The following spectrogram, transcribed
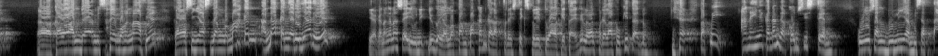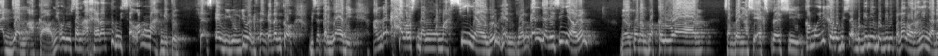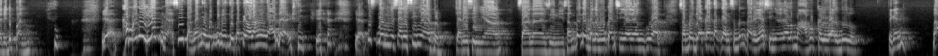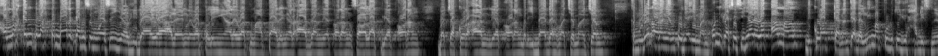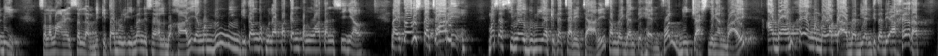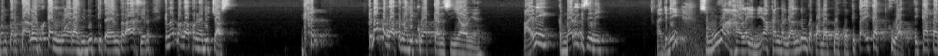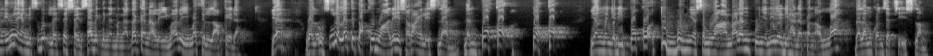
E, kalau Anda misalnya mohon maaf ya, kalau sinyal sedang lemah kan Anda akan nyari-nyari ya. Ya kadang-kadang saya unik juga ya Allah tampakkan karakteristik spiritual kita itu lewat perilaku kita tuh. Ya, tapi anehnya kadang nggak konsisten urusan dunia bisa tajam akalnya, urusan akhirat tuh bisa lemah gitu. Ya saya bingung juga kadang-kadang kok bisa terjadi. Anda kalau sedang lemah sinyal tuh handphone kan cari sinyal kan. Nelpon nampak keluar sampai ngasih ekspresi. Kamu ini kalau bisa begini begini padahal orangnya nggak ada di depan. ya, kamu ini lihat nggak sih tangannya begini tuh, tapi orangnya nggak ada. ya, ya, terus dia bisa cari sinyal tuh, cari sinyal sana sini sampai dia menemukan sinyal yang kuat. Sampai dia katakan sebentar ya sinyalnya lemah, aku keluar dulu. Ya kan? Nah Allah kan telah tebarkan semua sinyal hidayah. Ada yang lewat telinga, lewat mata, dengar adzan, lihat orang sholat, lihat orang baca Quran, lihat orang beribadah macam-macam. Kemudian orang yang punya iman pun dikasih sinyal lewat amal, dikuatkan. Nanti ada 57 hadis Nabi Sallallahu Alaihi Wasallam di Kitabul Iman di Sahih Al Bukhari yang membimbing kita untuk mendapatkan penguatan sinyal. Nah itu harus kita cari. Masa sinyal dunia kita cari-cari sampai ganti handphone, dicas dengan baik. Agama yang membawa keabadian kita di akhirat, mempertaruhkan muara hidup kita yang terakhir. Kenapa nggak pernah dicas? Kan? Kenapa nggak pernah dikuatkan sinyalnya? Nah ini kembali ke sini. Nah, jadi semua hal ini akan bergantung kepada pokok. Kita ikat kuat. Ikatan inilah yang disebut oleh Syekh Sabik dengan mengatakan al-imanu yumathil aqidah. Ya, wal usul allati taqumu alaihi syara'il Islam dan pokok pokok yang menjadi pokok tumbuhnya semua amalan punya nilai di hadapan Allah dalam konsepsi Islam.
